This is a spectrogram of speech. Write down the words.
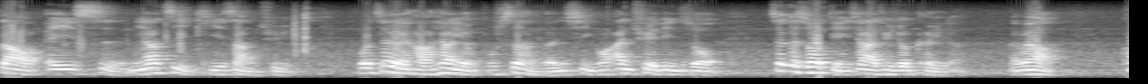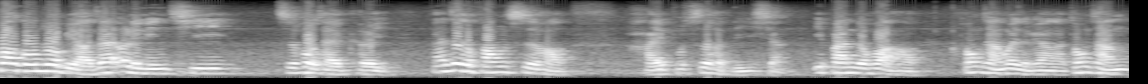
到 A 四你要自己 T 上去。我这里好像也不是很人性，我按确定之后，这个时候点下去就可以了，有没有？跨工作表在二零零七之后才可以，但这个方式哈还不是很理想。一般的话哈，通常会怎么样呢？通常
